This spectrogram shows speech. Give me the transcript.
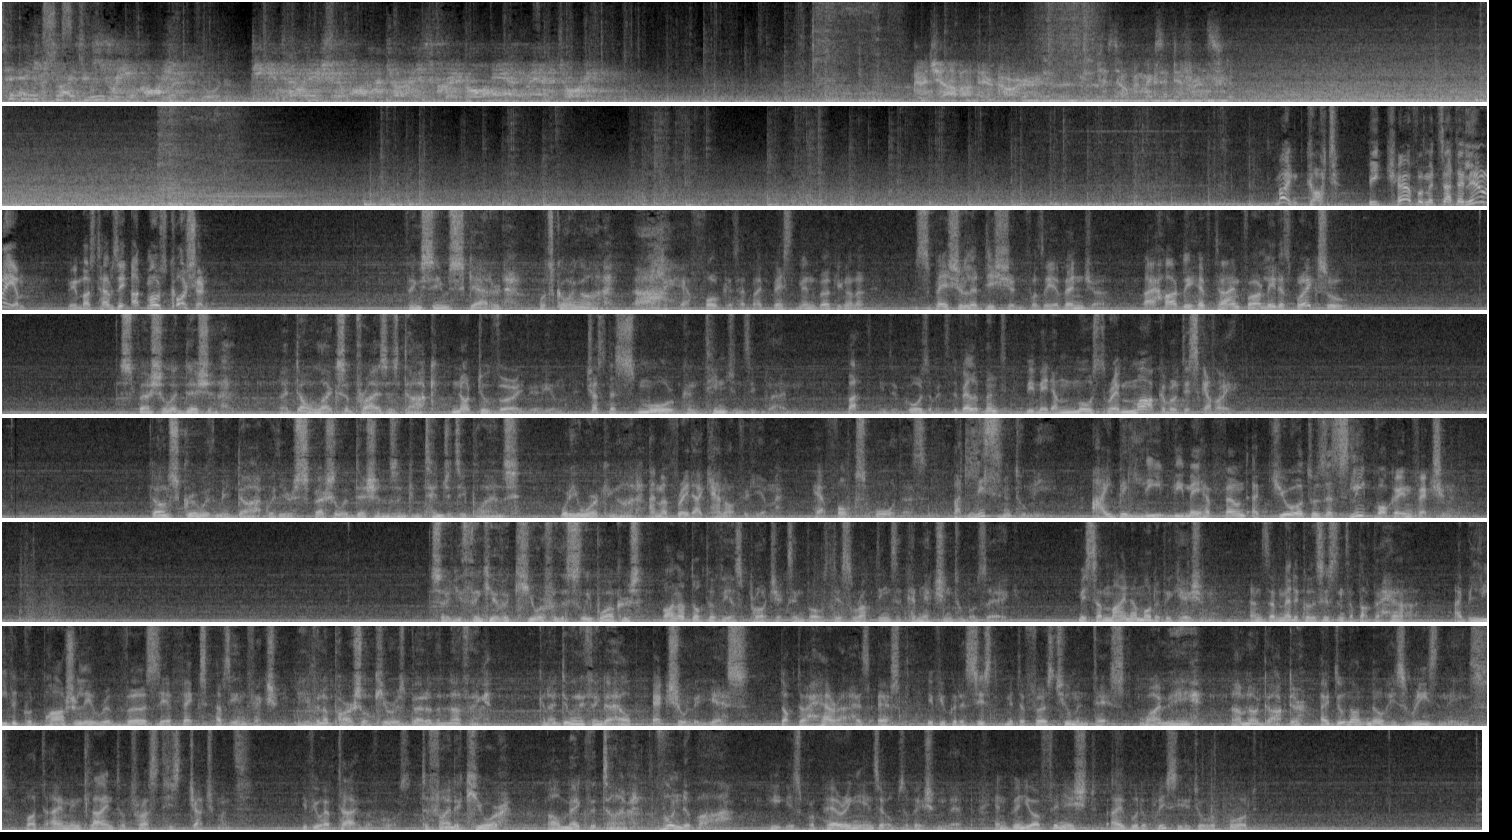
Seeds are to exercise extreme caution. Decontamination upon return is critical and mandatory. Good job out there, Carter. Just hope it makes a difference. Be careful mit that delirium! We must have the utmost caution! Things seem scattered. What's going on? Ah, Herr Faulke has had my best men working on a special edition for the Avenger. I hardly have time for our latest breakthrough. Special edition. I don't like surprises, Doc. Not to worry, William. Just a small contingency plan. But in the course of its development, we made a most remarkable discovery. Don't screw with me, Doc, with your special editions and contingency plans. What are you working on? I'm afraid I cannot, William. Herr Faulke's orders. But listen to me. I believe we may have found a cure to the sleepwalker infection. So you think you have a cure for the sleepwalkers? One of Dr. Weir's projects involves disrupting the connection to Mosaic. With some minor modification and the medical assistance of Dr. Hera, I believe it could partially reverse the effects of the infection. Even a partial cure is better than nothing. Can I do anything to help? Actually, yes. Dr. Hera has asked if you could assist with the first human test. Why me? I'm no doctor. I do not know his reasonings, but I'm inclined to trust his judgment. If you have time, of course. To find a cure, I'll make the time. Wunderbar. He is preparing in the observation lab, and when you are finished, I would appreciate your report.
